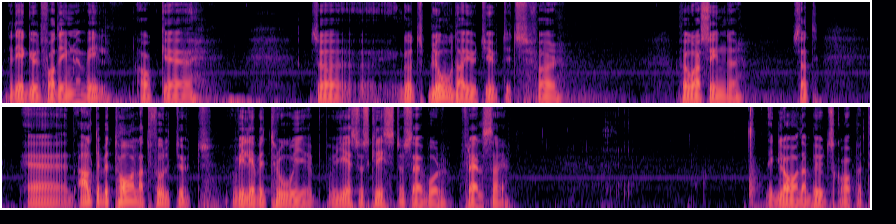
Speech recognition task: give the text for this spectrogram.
Det är det Gud Fader himlen vill. Och eh, så Guds blod har utgjutits för för våra synder. Så att eh, allt är betalat fullt ut. Och vi lever i tro i Jesus Kristus är vår frälsare. Det glada budskapet.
